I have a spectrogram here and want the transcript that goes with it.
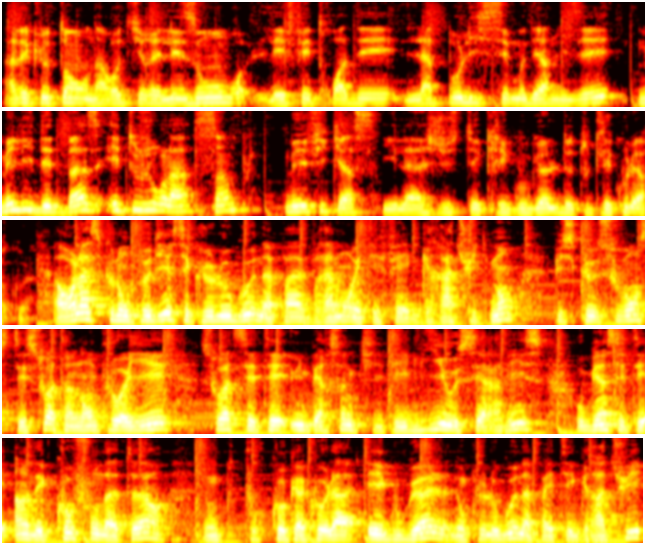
Avec le temps on a retiré les ombres, l'effet 3D, la police s'est modernisée, mais l'idée de base est toujours là, simple efficace. Il a juste écrit Google de toutes les couleurs quoi. Alors là ce que l'on peut dire c'est que le logo n'a pas vraiment été fait gratuitement puisque souvent c'était soit un employé, soit c'était une personne qui était liée au service ou bien c'était un des cofondateurs donc pour Coca-Cola et Google. Donc le logo n'a pas été gratuit,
